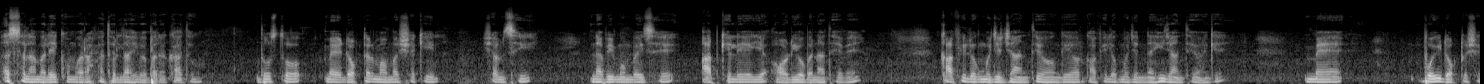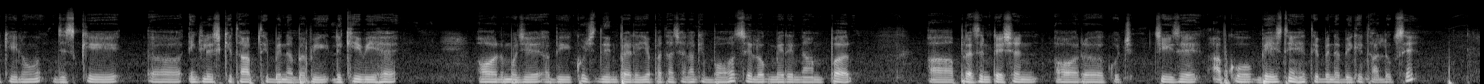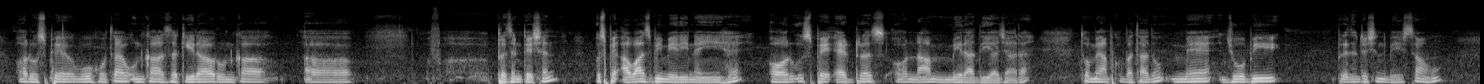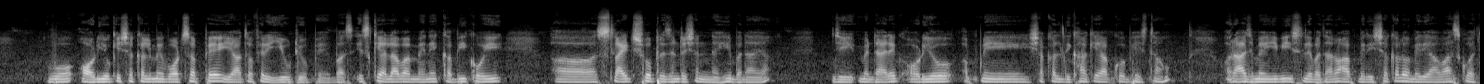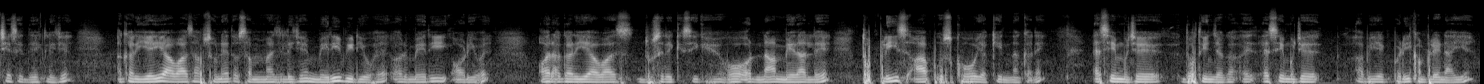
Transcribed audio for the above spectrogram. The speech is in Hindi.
अस्सलाम वालेकुम वरहमतुल्लाहि वबरकातुहू दोस्तों, मैं डॉक्टर मोहम्मद शकील शमसी नबी मुंबई से आपके लिए ये ऑडियो बनाते हुए। काफ़ी लोग मुझे जानते होंगे और काफ़ी लोग मुझे नहीं जानते होंगे। मैं वही डॉक्टर शकील हूँ, जिसकी इंग्लिश किताब तिब नबवी लिखी हुई है। और मुझे अभी कुछ दिन पहले ये पता चला कि बहुत से लोग मेरे नाम पर प्रेजेंटेशन और कुछ चीज़ें आपको भेजते हैं तिब नबी के ताल्लुक से। और उस पर वो होता है उनका ज़कीरा और उनका प्रेजेंटेशन उस पर आवाज़ भी मेरी नहीं है और उस पर एड्रेस और नाम मेरा दिया जा रहा है। तो मैं आपको बता दूँ, मैं जो भी प्रेजेंटेशन भेजता हूँ, वो ऑडियो की शक्ल में व्हाट्सअप पे या तो फिर यूट्यूब पे। बस इसके अलावा मैंने कभी कोई स्लाइड शो प्रेजेंटेशन नहीं बनाया। जी, मैं डायरेक्ट ऑडियो अपनी शक्ल दिखा के आपको भेजता हूँ। और आज मैं ये भी इसलिए बता रहा हूँ, आप मेरी शक्ल और मेरी आवाज़ को अच्छे से देख लीजिए। अगर यही आवाज़ आप सुने तो समझ लीजिए मेरी वीडियो है और मेरी ऑडियो है। और अगर ये आवाज़ दूसरे किसी की हो और नाम मेरा ले तो प्लीज़ आप उसको यकीन ना करें। ऐसे मुझे दो तीन जगह, ऐसे मुझे अभी एक बड़ी कंप्लेंट आई है।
